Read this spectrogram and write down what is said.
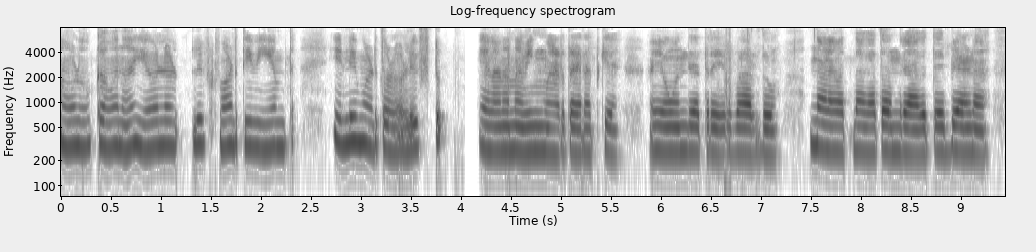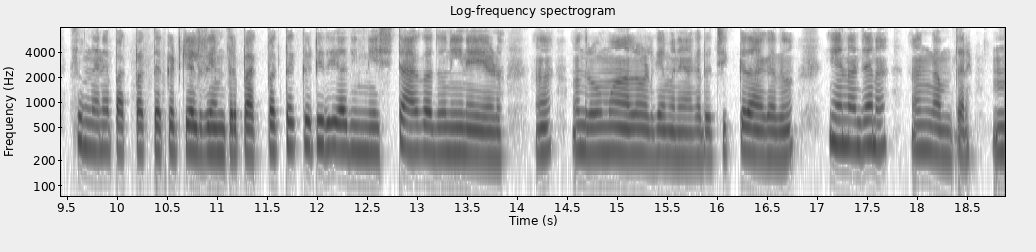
ಅವಳು, ಕವನ, ಏಳು ಲಿಫ್ಟ್ ಮಾಡ್ತೀವಿ ಅಂತ ಎಲ್ಲಿ ಮಾಡ್ತಾಳು ಲಿಫ್ಟ್ ಎಲ್ಲ ನಾವು ಹಿಂಗೆ ಮಾಡ್ತಾ ಇರೋದಕ್ಕೆ ಅಯ್ಯೋ, ಒಂದೇ ಹತ್ರ ಇರಬಾರ್ದು. ನಾಳೆ ಹೊತ್ನಾಗ ತೊಂದರೆ ಆಗುತ್ತೆ, ಬೇಡ. ಸುಮ್ಮನೆ ಪಕ್ಕ ಪಕ್ಕದಾಗ ಕಟ್ಕೇಳ್ರಿ ಅಂತಾರೆ. ಪಕ್ಕ ಪಕ್ಕದಾಗ ಕಟ್ಟಿದ್ರಿ ಅದು ಇನ್ನೆಷ್ಟು ಆಗೋದು, ನೀನೇ ಹೇಳು. ಹಾಂ ಒಂದು ರೂಮ್ ಹಾಲು ಅಡುಗೆ ಮನೆ ಆಗೋದು, ಚಿಕ್ಕದಾಗೋದು. ಏನೋ ಜನ ಹಂಗೆ ಅಂಬ್ತಾರೆ. ಹ್ಞೂ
